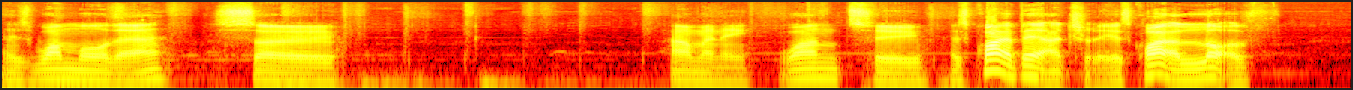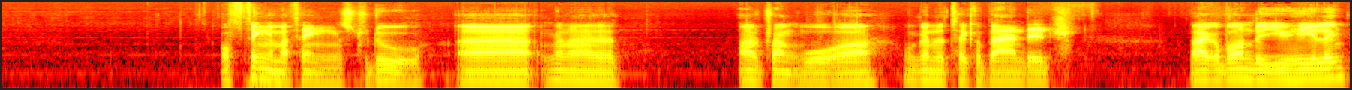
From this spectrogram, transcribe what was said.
There's one more there. So how many? One, two. There's quite a bit actually. There's quite a lot of of things to do. Uh, I'm gonna. I've drunk water. We're gonna take a bandage. Vagabond, are you healing?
